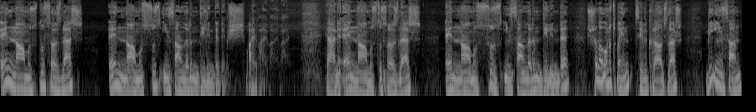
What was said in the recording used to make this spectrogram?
En namuslu sözler en namussuz insanların dilinde demiş. Vay vay vay vay. Yani en namuslu sözler en namussuz insanların dilinde. Şunu unutmayın sevgili kralcılar. Bir insan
